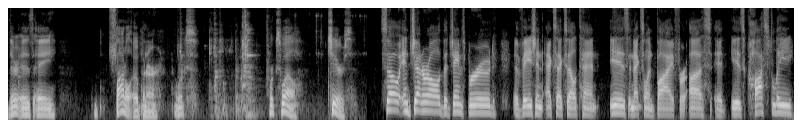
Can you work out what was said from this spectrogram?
there is a bottle opener. It works Works well. Cheers. So in general, the James Baroud Evasion XXL tent is an excellent buy for us. It is costly.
